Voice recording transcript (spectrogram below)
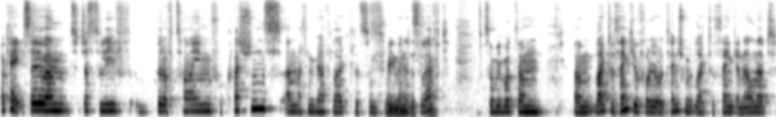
Okay, so um, so just to leave a bit of time for questions, um, I think we have like uh, some three, Three minutes, minutes, yeah. left. So we would um, um, like to thank you for your attention. We'd like to thank NLNet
